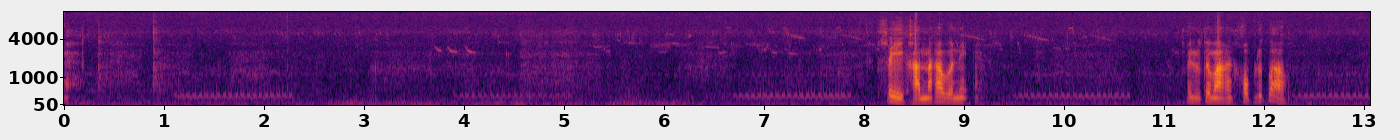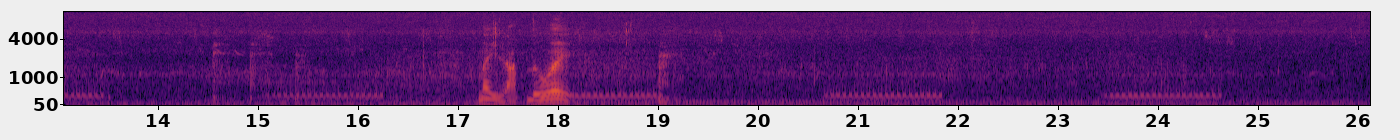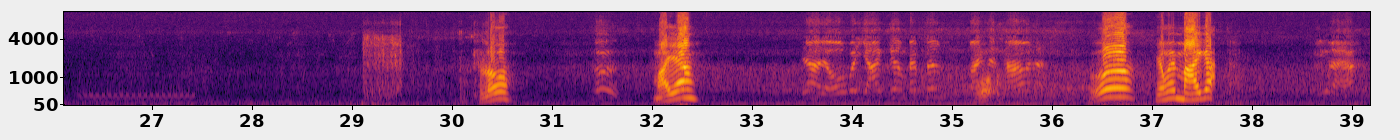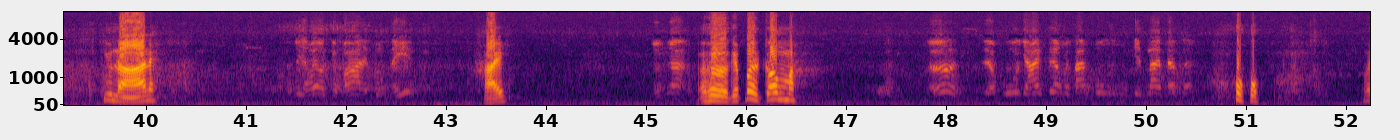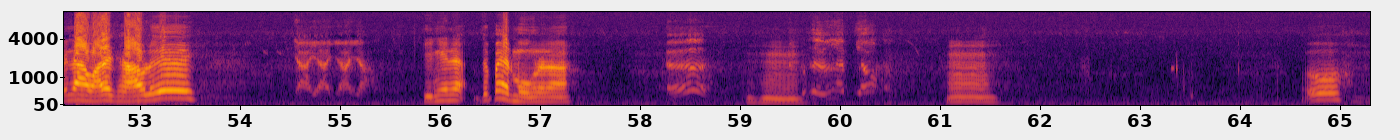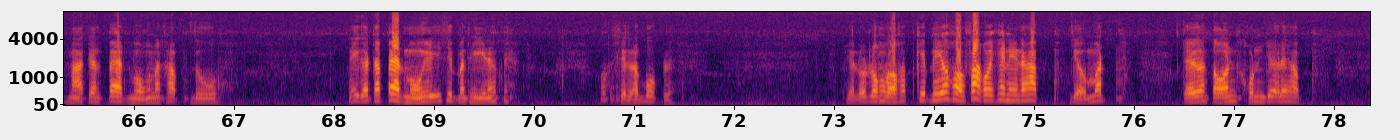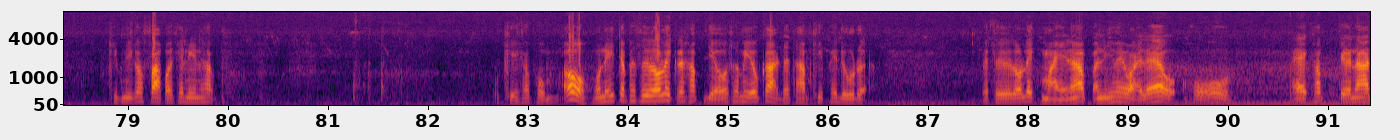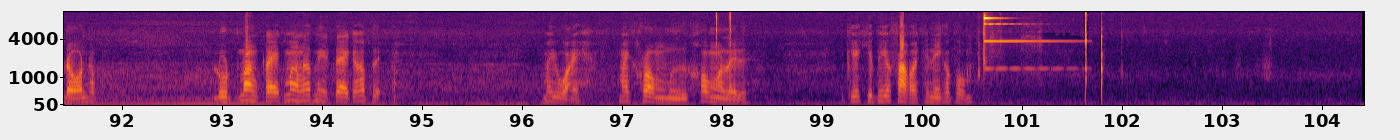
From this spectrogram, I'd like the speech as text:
สี่คันนะครับวันนี้ ไม่รู้จะมากันครบหรือเปล่า ไม่รับด้วยฮัลโหลเออมายังเนี่ยเดี๋ยวไปย้ายเครื่องแป๊บนึงไปโอ้แต่เช้าน่ะโอ้ยังไม่มาอีกอะอยู่ไหน อยู่หนาเนี่ยยังไม่ออกจากบ้านเลยตัวตีใครมึงอะเออแกเปิดกล้องมา เออ เดี๋ยวกูย้ายเครื่องไปตั้งพงเจ็ดไร่แป๊บนึงโอ้โหไม่น่ามาได้เช้าเลย อย่าอย่าอย่าอย่าจริงไงเนี่ย จะแปดโมงแล้วนะเอออื้อหือกูถึงแป๊บเดี๋ยวอืมโอ้มากันแปดโมงนะครับ ดู นี่ก็จะแปดโมงยี่สิบนาทีนะครับเนี่ยโอ้เสียระบบเลยเดี๋ยวลดลงรอครับ คลิปนี้ก็ขอฝากไว้แค่นี้นะครับ เดี๋ยวมาเจอกันตอนคนเยอะเลยครับ คลิปนี้ก็ฝากไว้แค่นี้นะครับ โอเคครับผม โอ้วันนี้จะไปซื้อรถเหล็กนะครับ เดี๋ยวถ้ามีโอกาสจะทำคลิปให้ดูด้วย ไปซื้อรถเหล็กใหม่นะครับ อันนี้ไม่ไหวแล้ว โห แตกครับ เจอหน้าโดนครับ หลุดมั่งแตกมั่งแล้วนี่แตกครับเนี่ยไม่ไหว ไม่คล่องมือคล่องอะไรเลย โอเค คลิปนี้ก็ฝากไว้แค่นี้ครับผม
